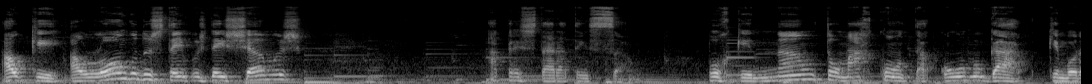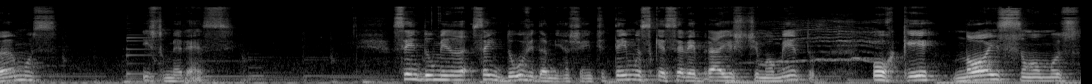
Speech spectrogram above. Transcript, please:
ao que, ao longo dos tempos, deixamos prestar atenção. Porque não tomar conta com o lugar que moramos isso merece? Sem dúvida, sem dúvida, minha gente, temos que celebrar este momento porque nós somos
